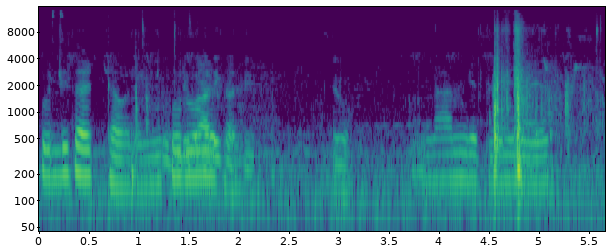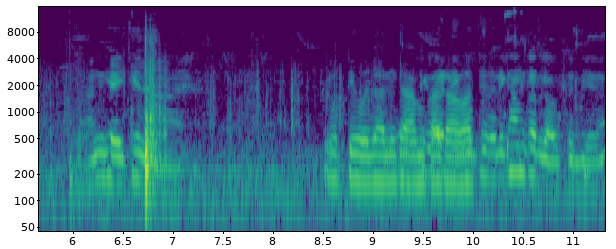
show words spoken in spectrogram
कुर्ली तर ठेवा लागेल कुर्ली कुर्लो बारीक घेतला. होती बघ, लहान घेतली लहान घ्यायची नाही. मोठी हो झाली का आमका गावात मोठी झाली की आमकाच गावतली आहे.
